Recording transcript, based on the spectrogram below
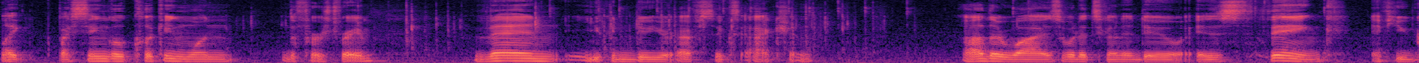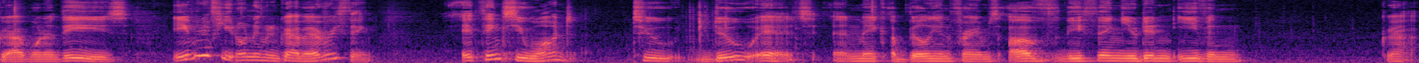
like by single clicking one, the first frame, then you can do your F6 action. Otherwise, what it's going to do is think, if you grab one of these, even if you don't even grab everything, it thinks you want to do it and make a billion frames of the thing you didn't even grab.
